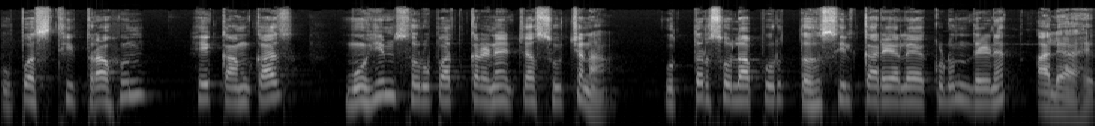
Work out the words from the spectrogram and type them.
उपस्थित राहून हे कामकाज मोहीम स्वरूपात करण्याच्या सूचना उत्तर सोलापूर तहसील कार्यालयाकडून देण्यात आल्या आहेत.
